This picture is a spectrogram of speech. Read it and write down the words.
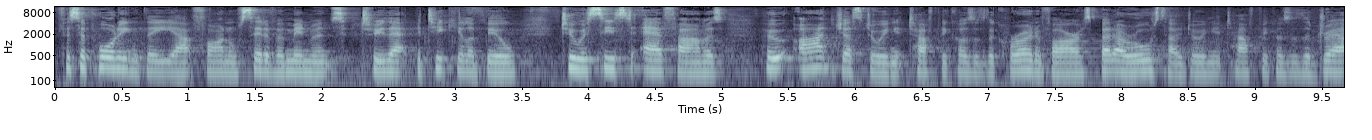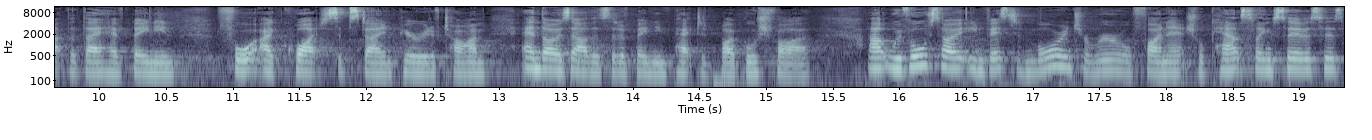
for supporting the uh, final set of amendments to that particular bill to assist our farmers who aren't just doing it tough because of the coronavirus, but are also doing it tough because of the drought that they have been in for a quite sustained period of time, and those others that have been impacted by bushfire. Uh, we've also invested more into rural financial counselling services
